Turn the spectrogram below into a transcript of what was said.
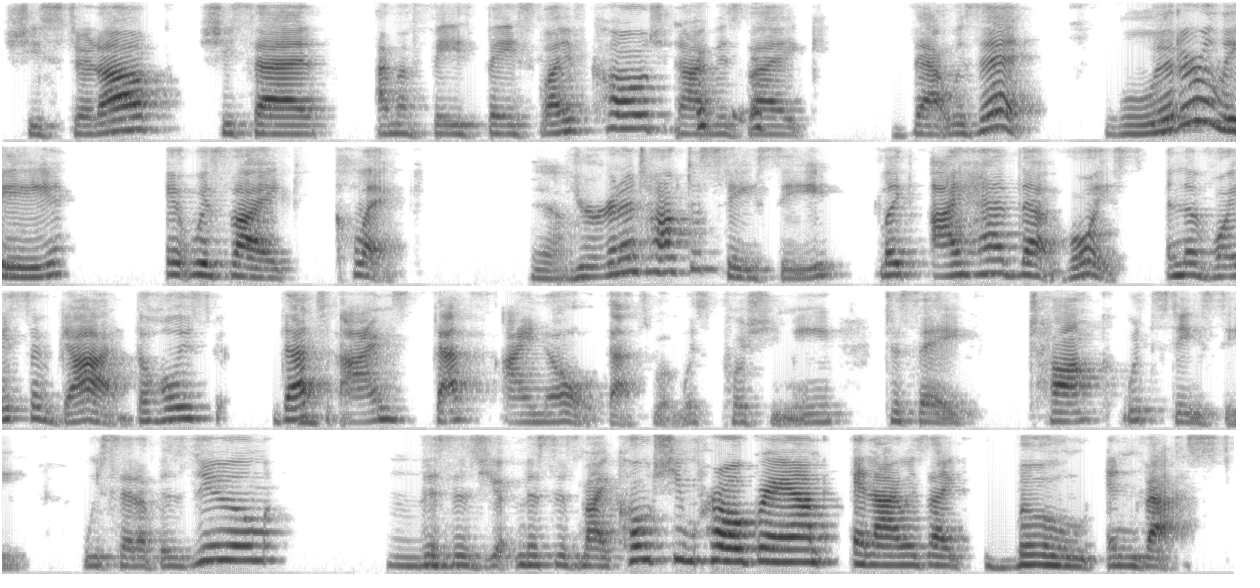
She stood up. She said, I'm a faith-based life coach. And I was like, that was it. Literally, it was like click. Yeah. You're gonna talk to Stacy. Like I had that voice and the voice of God, the Holy Spirit. That's. I'm that's I know that's what was pushing me to say, talk with Stacy. We set up a Zoom. Mm-hmm. This is this is my coaching program. And I was like, boom, invest.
